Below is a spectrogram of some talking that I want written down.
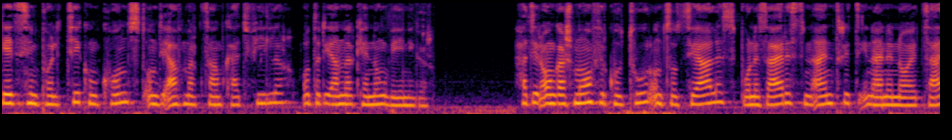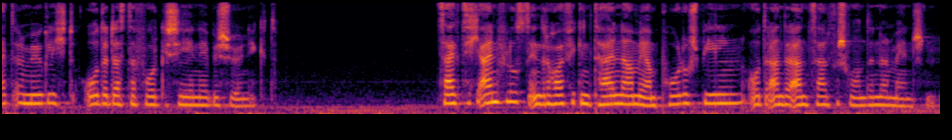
Geht es in Politik und Kunst um die Aufmerksamkeit vieler oder die Anerkennung weniger? hat ihr Engagement für Kultur und Soziales Buenos Aires den Eintritt in eine neue Zeit ermöglicht oder das davor Geschehene beschönigt. Zeigt sich Einfluss in der häufigen Teilnahme am Polospielen oder an der Anzahl verschwundener Menschen.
